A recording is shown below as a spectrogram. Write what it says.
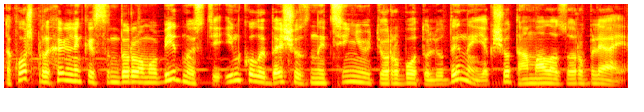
Також прихильники синдрому бідності інколи дещо знецінюють роботу людини, якщо та мало заробляє.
